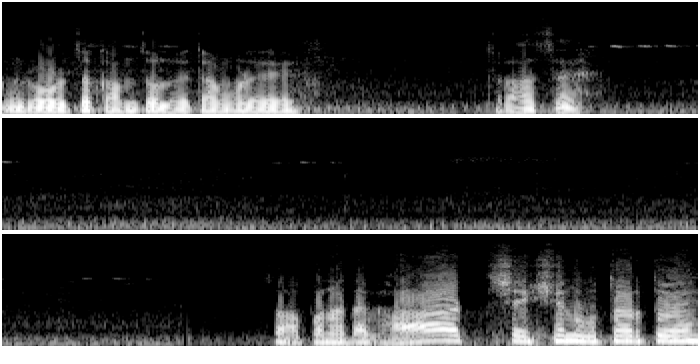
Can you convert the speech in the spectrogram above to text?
रोडचं काम चालू आहे त्यामुळे त्रास आहे. आपण आता घाट सेक्शन उतरतोय.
